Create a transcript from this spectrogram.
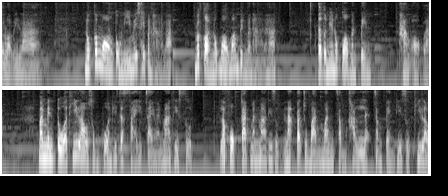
ตลอดเวลา นกก็มองตรงนี้ไม่ใช่ปัญหาละ เมื่อก่อนนกมองว่ามันเป็นปัญหานะคะ แต่ตอนนี้นกมองมันเป็นทางออกละ มันเป็นตัวที่เราสมควรที่จะใส่ใจมันมากที่สุด แล้วโฟกัสมันมากที่สุดณนะปัจจุบันมันสำคัญและจำเป็นที่สุดที่เรา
